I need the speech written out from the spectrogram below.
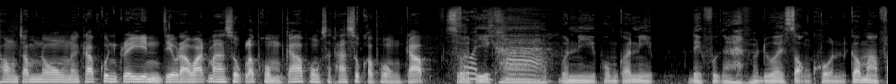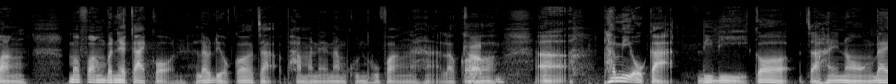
ทองจำนงนะครับ คุณกรีน จิราวัตรมาสุขและผมก้าวพงศธรสุขพงศ์ครับ สวัสดีครัสวัสดีค่ะบวันนี้ผมก็หนีบเด็กฝึกงานมาด้วยสองคนก็มาฟังมาฟังบรรยากาศก่อน แล้วเดี๋ยวก็จะพามาแนะนำคุณผู้ฟังนะฮะ แล้วก็ครับอ่า ถ้ามีโอกาสดีๆ ก็จะให้น้องได้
